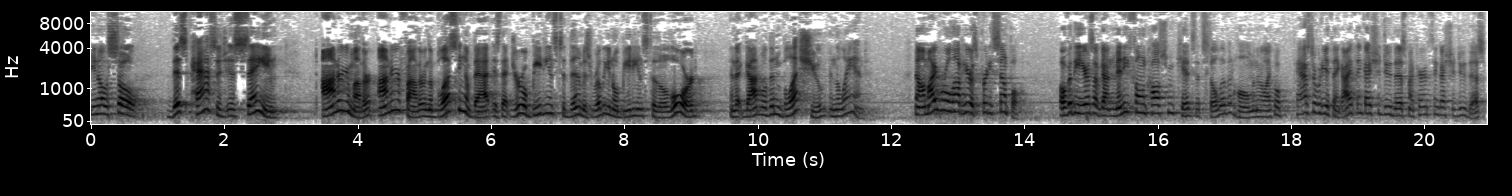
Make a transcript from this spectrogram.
You know, so this passage is saying, honor your mother, honor your father, and the blessing of that is that your obedience to them is really an obedience to the Lord and that God will then bless you in the land. Now, my rule out here is pretty simple. Over the years, I've gotten many phone calls from kids that still live at home, and they're like, Well, Pastor, what do you think? I think I should do this. My parents think I should do this.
